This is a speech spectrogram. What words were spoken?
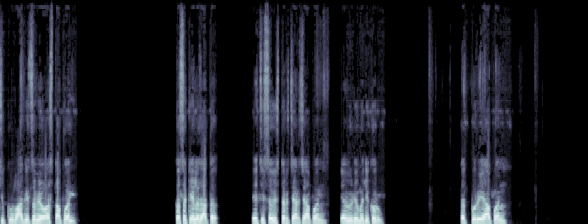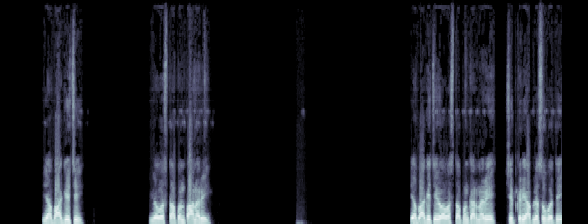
चिकू बागेचं व्यवस्थापन कसं केलं जातं याची सविस्तर चर्चा आपण या व्हिडिओमध्ये करू. तत्पूर्वी आपण या बागेचे व्यवस्थापन पाहणार आहे. या बागेचे व्यवस्थापन करणारे शेतकरी आपल्यासोबत आहे.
